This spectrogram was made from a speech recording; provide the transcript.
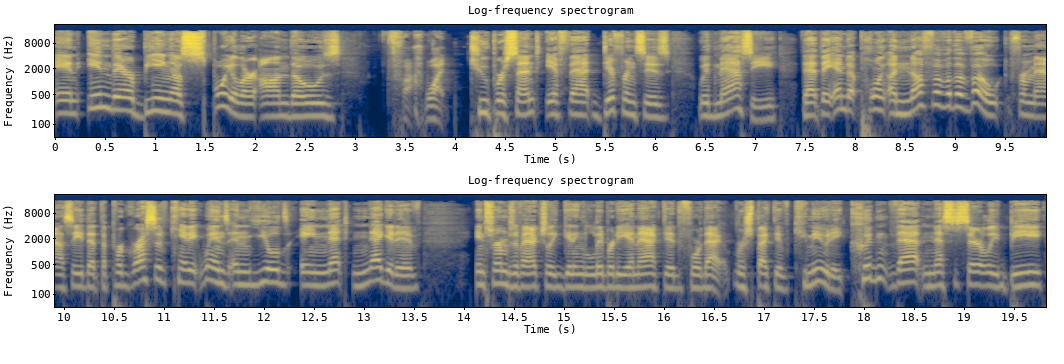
And in there being a spoiler on those, what, 2%, if that differences with Massie, that they end up pulling enough of the vote from Massie that the progressive candidate wins and yields a net negative in terms of actually getting liberty enacted for that respective community. Couldn't that necessarily be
